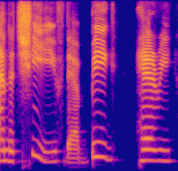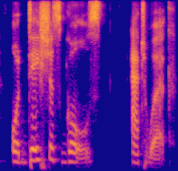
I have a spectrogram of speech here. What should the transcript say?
and achieve their big, hairy, audacious goals at work.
